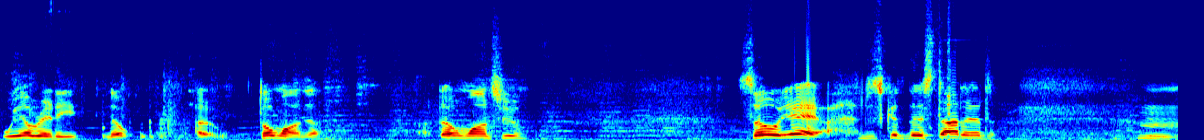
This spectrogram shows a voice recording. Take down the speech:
We are ready. Nope, I don't want you. I don't want you. So yeah, let's get this started. Hmm.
